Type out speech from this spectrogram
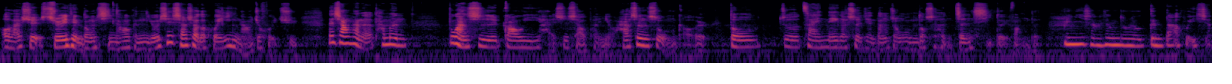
哦来学学一点东西，然后可能有一些小小的回忆，然后就回去。但相反的，他们不管是高一还是小朋友，还有甚至是我们高二，都就在那个瞬间当中，我们都是很珍惜对方的。比你想象中有更大回响。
